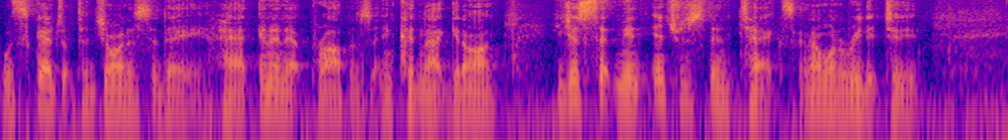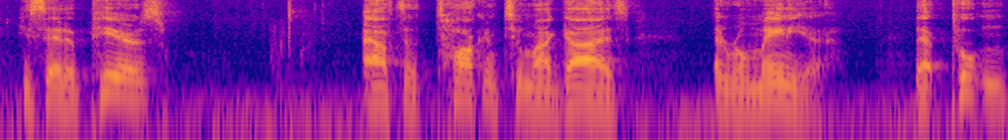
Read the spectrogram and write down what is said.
was scheduled to join us today had internet problems and could not get on. He just sent me an interesting text, and I want to read it to you. He said, It appears after talking to my guys in Romania that Putin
